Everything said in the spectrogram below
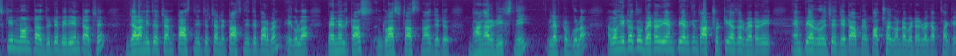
স্ক্রিন নন টাচ দুইটা ভেরিয়েন্ট আছে। যারা নিতে চান টাচ নিতে চাইলে টাচ নিতে পারবেন। এগুলা প্যানেল টাচ গ্লাস টাচ না, যেটা ভাঙার রিস্ক নেই ল্যাপটপগুলো এবং এটা তো ব্যাটারি অ্যাম্পিয়ার কিন্তু আটষট্টি হাজার ব্যাটারি অ্যাম্পিয়ার রয়েছে, যেটা আপনার পাঁচ ছয় ঘণ্টা ব্যাটারি ব্যাকআপ থাকে।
